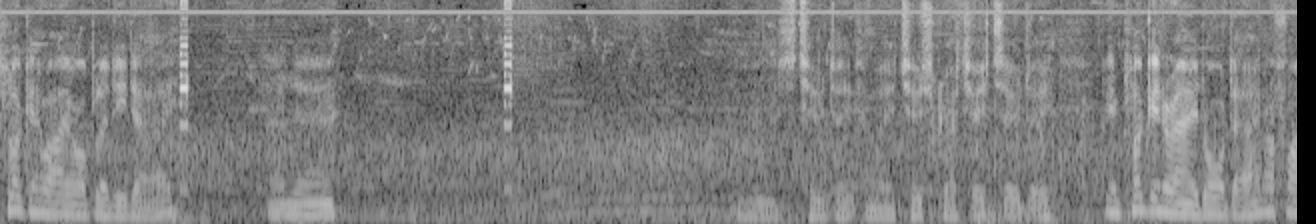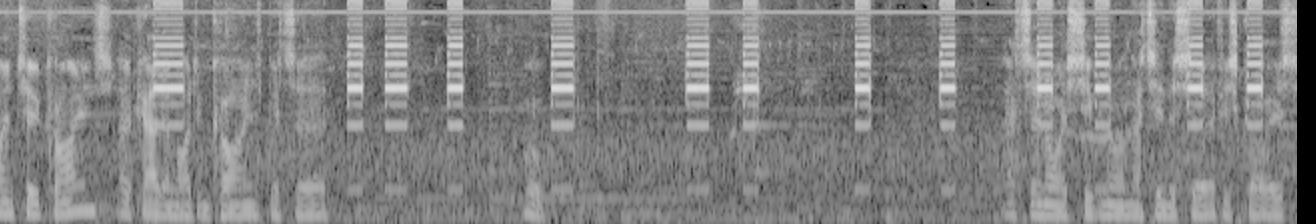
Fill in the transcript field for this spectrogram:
Plugging away all bloody day. And uh, it's too deep for me, too scratchy, too deep. Been plugging around all day and I find two coins. Okay, they're modern coins, but uh, oh, that's a nice signal and that's in the surface, guys.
